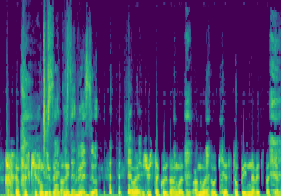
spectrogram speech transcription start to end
Parce qu'ils ont Tout dû ça à cause d'un oiseau. Ouais, juste à cause d'un oiseau. Un oiseau qui a stoppé une navette spatiale.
